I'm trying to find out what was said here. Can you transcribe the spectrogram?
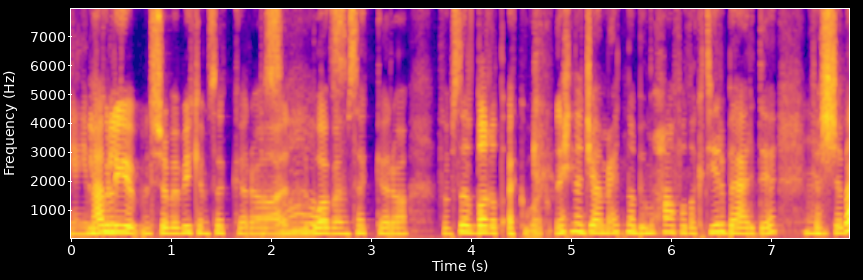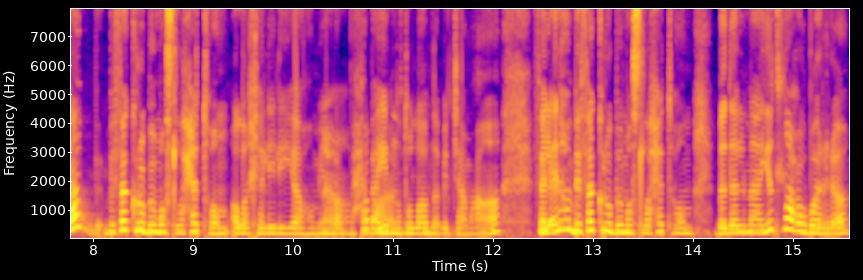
يعني ما بت... الكلية الشبابيك مسكرة. البوابة مسكرة فبصير ضغط أكبر نحن جامعتنا بمحافظة كتير باردة مم. فالشباب بفكروا بمصلحتهم الله يخلي لي إياهم يا آه، رب حبايبنا. طلابنا بالجامعة آه. فلأنهم بفكروا بمصلحتهم بدل ما يطلعوا برا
